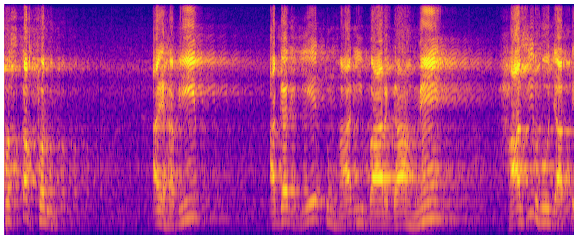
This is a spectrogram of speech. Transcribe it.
फस्तगफरू अय हबीब, अगर ये तुम्हारी बारगाह में हाजिर हो जाते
